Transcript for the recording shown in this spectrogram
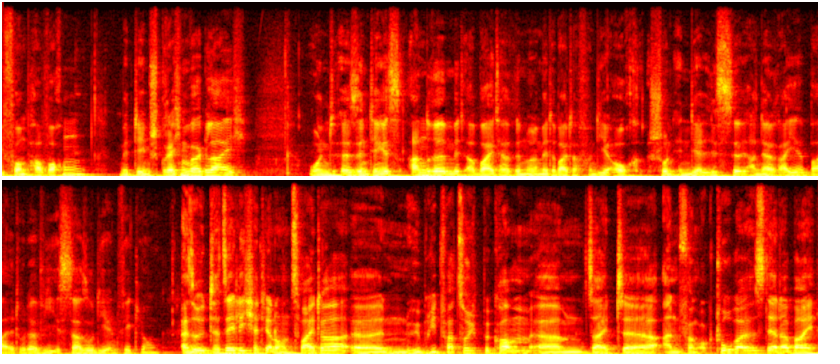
vor ein paar Wochen. Mit dem sprechen wir gleich. Und äh, sind denn jetzt andere Mitarbeiterinnen oder Mitarbeiter von dir auch schon in der Liste an der Reihe bald oder wie ist da so die Entwicklung? Also tatsächlich hat ja noch ein zweiter äh, ein Hybridfahrzeug bekommen. Ähm, seit äh, Anfang Oktober ist der dabei. Mhm.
